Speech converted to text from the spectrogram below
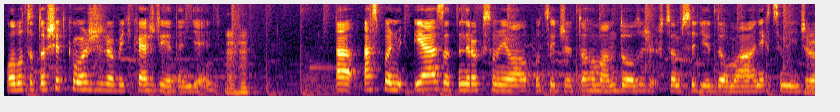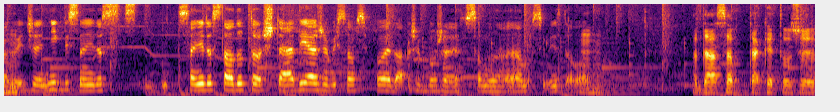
lebo toto všetko môžeš robiť každý jeden deň. Mm-hmm. A aspoň ja za ten rok som nemala pocit, že toho mám dosť, že chcem sedieť doma a nechcem nič mm-hmm. robiť. Že nikdy som nedost, sa nedostal do toho štádia, že by som si povedal, že bože, som unavená, musím ísť domov. Mm-hmm. A dá sa takéto, že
